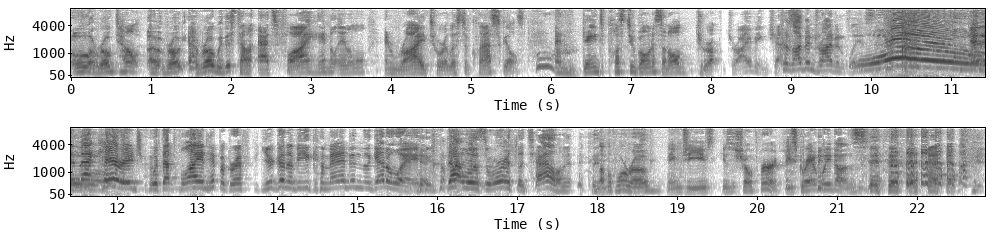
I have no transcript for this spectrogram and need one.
Oh, a rogue talent. A rogue, a rogue with this talent adds fly, handle animal, and ride to our list of class skills, and gains plus two bonus on all dri- driving checks. Because I've been driving places. Whoa! Get in that carriage with that flying hippogriff. You're gonna be commanding the getaway. That was worth the talent. Level 4 rogue named Jeeves. He's a chauffeur. He's great at what he does.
